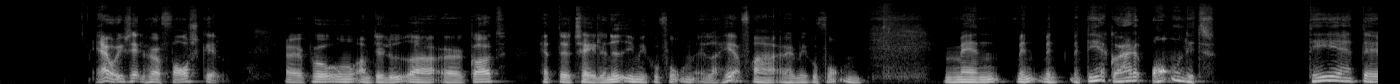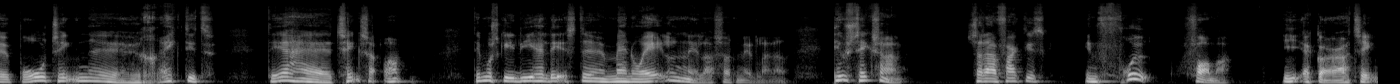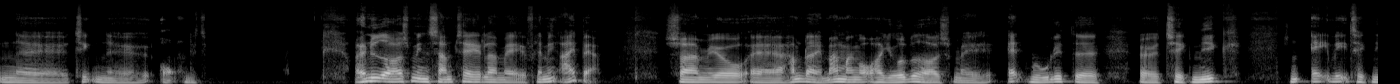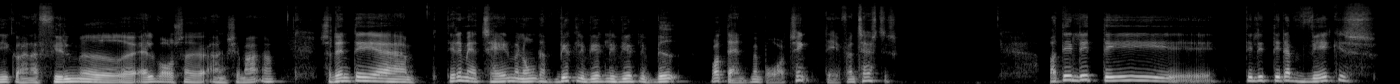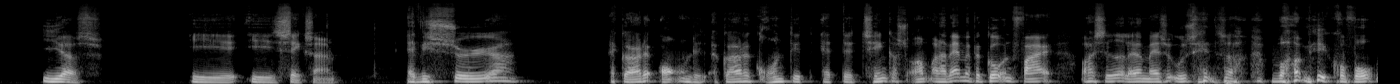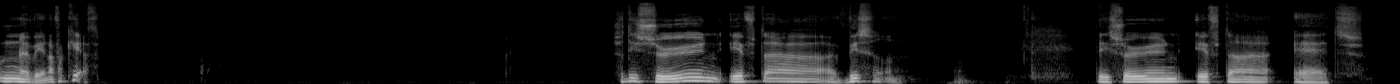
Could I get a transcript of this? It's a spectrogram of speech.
Jeg kan jo ikke selv høre forskel øh, på, om det lyder øh, godt at øh, tale ned i mikrofonen, eller herfra øh, mikrofonen. Men, men, men, men det at gøre det ordentligt, det at øh, bruge tingene rigtigt, det at have tænkt sig om, det måske lige have læst øh, manualen eller sådan et eller andet. Det er jo sekseren. Så der er faktisk en fryd for mig i at gøre tingene, øh, tingene øh, ordentligt. Og jeg nyder også mine samtaler med Flemming Eiberg, som jo er ham, der i mange, mange år har hjulpet os med alt muligt øh, øh teknik, sådan AV-teknik, og han har filmet øh, alle vores øh, arrangementer. Så den, det er det der med at tale med nogen, der virkelig, virkelig, virkelig ved, hvordan man bruger ting. Det er fantastisk. Og det er lidt det, det, er lidt det der vækkes i os i, i sexeren. At vi søger at gøre det ordentligt, at gøre det grundigt, at uh, tænke os om, og lade være med at begå en fejl, og sidde og lave en masse udsendelser, hvor mikrofonen øh, vender forkert. Så det er søgen efter vidsheden. Det er søgen efter at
